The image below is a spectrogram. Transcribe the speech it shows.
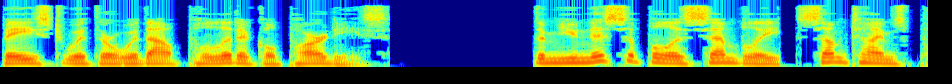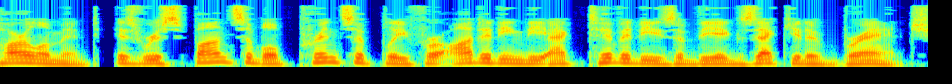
based with or without political parties. The municipal assembly, sometimes parliament, is responsible principally for auditing the activities of the executive branch.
